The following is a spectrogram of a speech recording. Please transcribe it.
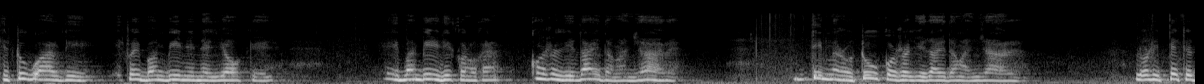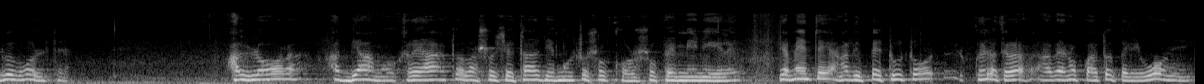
e tu guardi i tuoi bambini negli occhi i bambini dicono cosa gli dai da mangiare? Dimmelo tu cosa gli dai da mangiare. lo ripete due volte. Allora abbiamo creato la società di mutuo soccorso femminile. Ovviamente hanno ripetuto quello che avevano fatto per gli uomini,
